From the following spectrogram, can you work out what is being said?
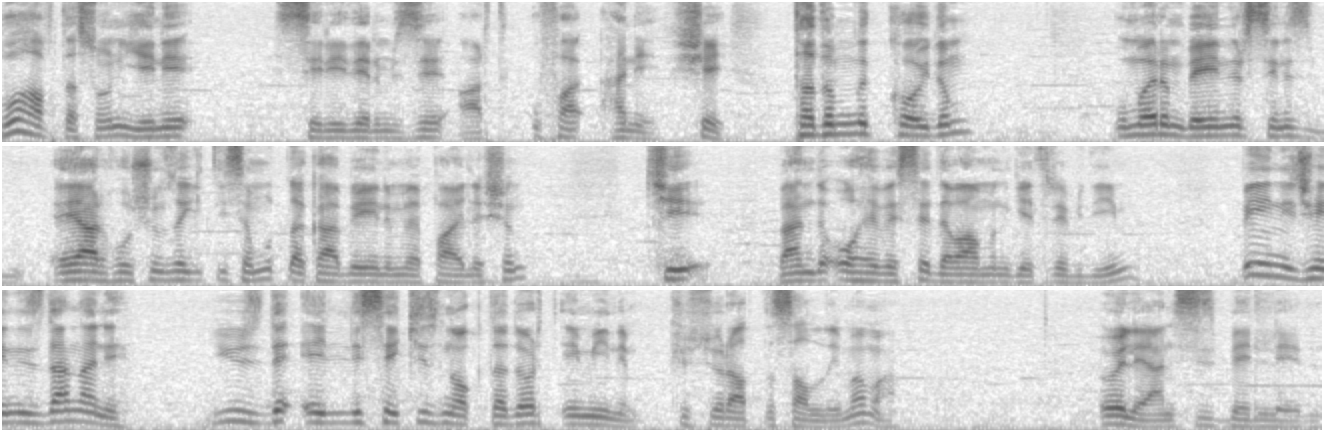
Bu hafta sonu yeni serilerimizi artık ufak hani şey tadımlık koydum. Umarım beğenirsiniz. Eğer hoşunuza gittiyse mutlaka beğenin ve paylaşın. Ki ben de o hevesle devamını getirebileyim. Beğeneceğinizden hani %58.4 eminim. Küsüratlı sallayayım ama. Öyle yani siz belli edin.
